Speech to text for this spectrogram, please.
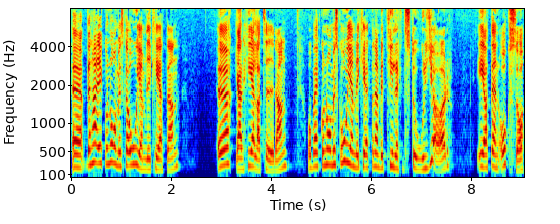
Eh, den här ekonomiska ojämlikheten ökar hela tiden. Och vad ekonomisk ojämlikhet när den blir tillräckligt stor gör är att den också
